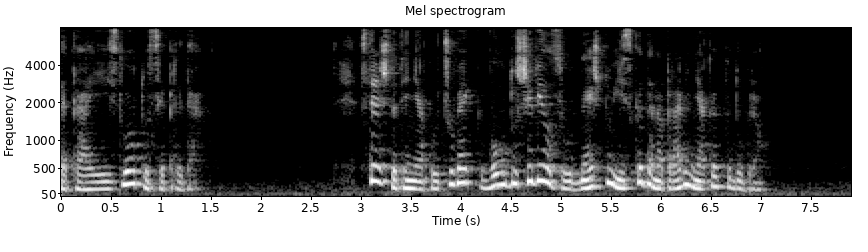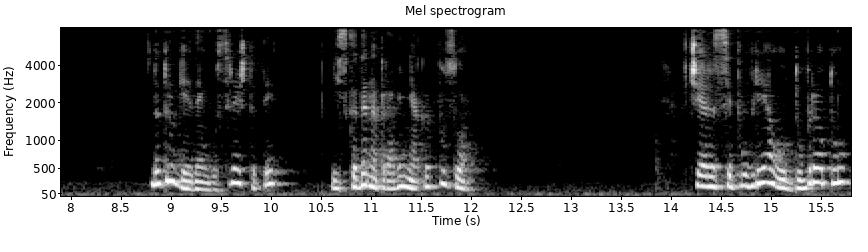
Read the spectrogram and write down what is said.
така и злото се предава. Срещате някой човек, въодушевил се от нещо и иска да направи някакво добро. На другия ден го срещате, иска да направи някакво зло. Вчера се повлиял от доброто,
